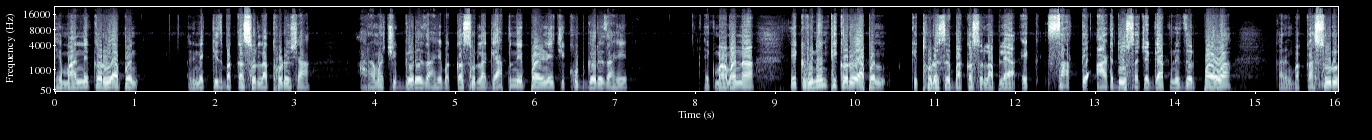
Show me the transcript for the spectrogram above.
हे मान्य करूया आपण. आणि नक्कीच बक्कासूरला थोड्याशा आरामाची गरज आहे. बक्कासूरला गॅपने पळण्याची खूप गरज आहे. एक मामांना एक विनंती करूया आपण की थोडंसं बक्कासूरला आपल्या एक सात ते आठ दिवसाच्या गॅपने जर पळवा. कारण बक्कासूर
